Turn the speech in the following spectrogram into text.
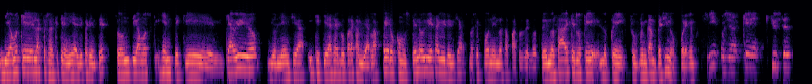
digamos que las personas que tienen ideas diferentes son, digamos, gente que, que ha vivido violencia y que quiere hacer algo para cambiarla, pero como usted no vive esa violencia, no se pone en los zapatos del otro, no sabe qué es lo que, lo que sufre un campesino, por ejemplo. Sí, o sea, que que usted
